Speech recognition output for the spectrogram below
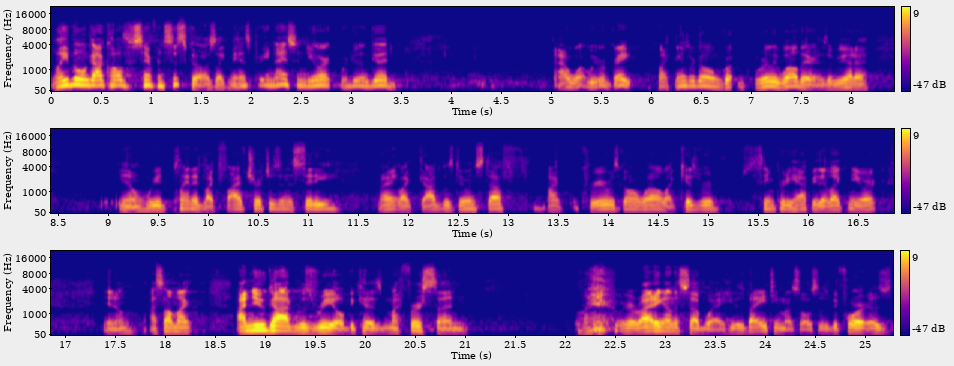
Well, even when God called San Francisco, I was like, man, it's pretty nice in New York. We're doing good. I, we were great. Like, things were going really well there. I was like, we got a you know, we had planted like five churches in the city, right? Like God was doing stuff. My career was going well. Like kids were seemed pretty happy. They liked New York. You know, I saw my, I knew God was real because my first son, we were riding on the subway. He was about 18 months old, so it was before it was,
